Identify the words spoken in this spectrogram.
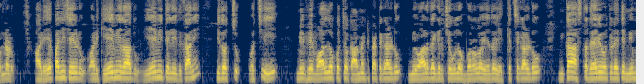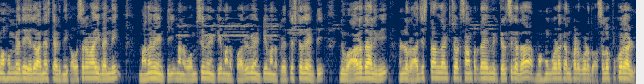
ఉండడు. వాడు ఏ పని చేయడు వాడికి ఏమీ రాదు ఏమీ తెలియదు. కానీ ఇది వచ్చు వచ్చి మీ వాళ్ళలోకి వచ్చి ఒక కామెంట్ పెట్టగలడు మీ వాళ్ళ దగ్గర చెవులో బుర్రలో ఏదో ఎక్కించగలడు. ఇంకా అస్త ధైర్యవంతుడైతే మీ మొహం మీద ఏదో అనేస్తాడు. నీకు అవసరమా ఇవన్నీ? మనమేంటి? మన వంశం ఏంటి మన పరువేంటి? మన ప్రతిష్టలేంటి? నువ్వు ఆడదానివి అందులో రాజస్థాన్ లాంటి చోట సాంప్రదాయం మీకు తెలుసు కదా? మొహం కూడా కనపడకూడదు. అసలు ఒప్పుకోరాళ్ళు.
